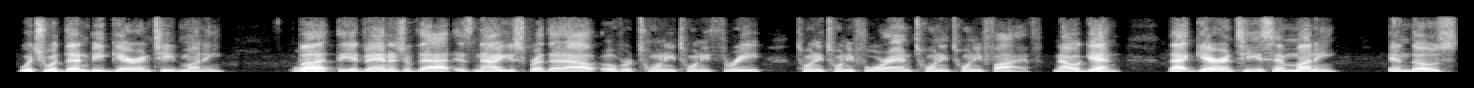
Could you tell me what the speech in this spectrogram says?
which would then be guaranteed money. Mhm. But the advantage of that is now you spread that out over 2023, 2024, and 2025. Now, again, that guarantees him money in those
